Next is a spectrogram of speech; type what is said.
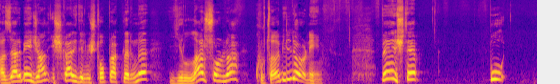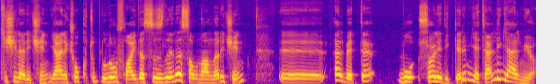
Azerbaycan işgal edilmiş topraklarını yıllar sonra kurtarabildi örneğin. Ve işte bu kişiler için yani çok kutupluluğun faydasızlığını savunanlar için e, elbette bu söylediklerim yeterli gelmiyor.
